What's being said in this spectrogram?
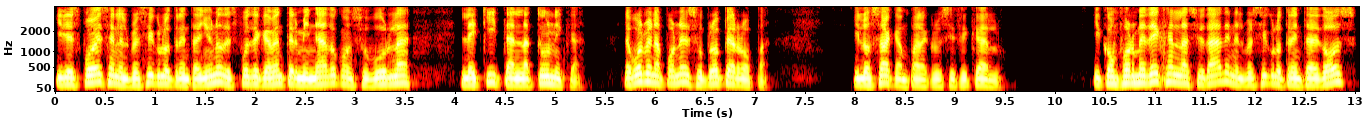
Y después, en el versículo 31, después de que habían terminado con su burla, le quitan la túnica, le vuelven a poner su propia ropa, y lo sacan para crucificarlo. Y conforme dejan la ciudad, en el versículo 32,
